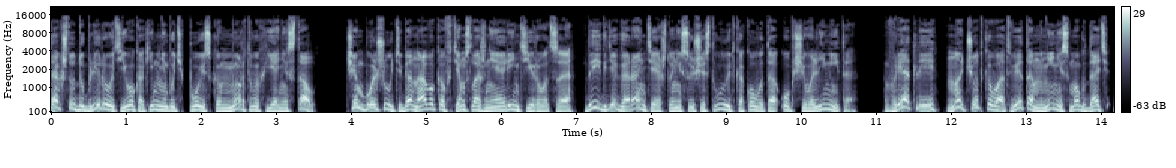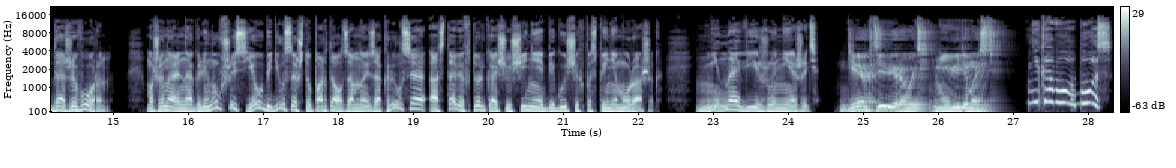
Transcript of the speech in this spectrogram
так что дублировать его каким-нибудь поиском мертвых я не стал. Чем больше у тебя навыков, тем сложнее ориентироваться, да и где гарантия, что не существует какого-то общего лимита? Вряд ли, но четкого ответа мне не смог дать даже ворон. Машинально оглянувшись, я убедился, что портал за мной закрылся, оставив только ощущение бегущих по спине мурашек. Ненавижу нежить. Деактивировать невидимость. Никого, босс.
